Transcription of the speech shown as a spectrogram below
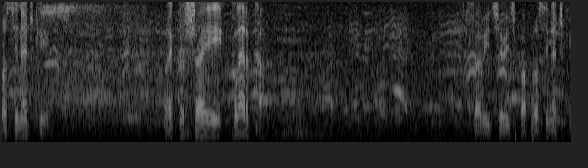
Prosinečki. Prekršaj Klerka. Savićević pa Prosinečki.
